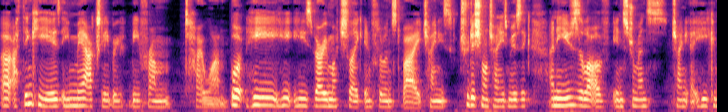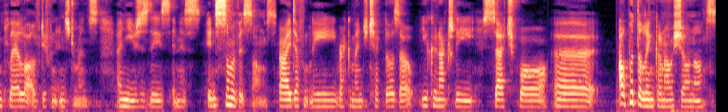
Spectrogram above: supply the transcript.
Uh, I think he is. He may actually be, be from Taiwan, but he, he he's very much like influenced by Chinese traditional Chinese music, and he uses a lot of instruments. Chinese. He can play a lot of different instruments and uses these in his in some of his songs. I definitely recommend you check those out. You can actually search for. Uh, I'll put the link on our show notes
